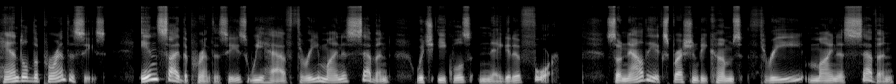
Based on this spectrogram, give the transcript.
Handle the parentheses. Inside the parentheses, we have 3 minus 7, which equals negative 4. So now the expression becomes 3 minus 7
